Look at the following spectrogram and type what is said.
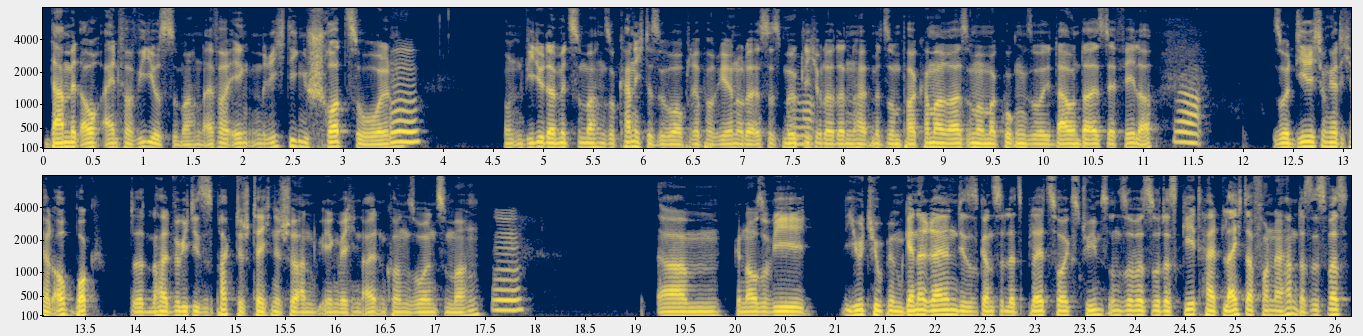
damit auch einfach Videos zu machen, einfach irgendeinen richtigen Schrott zu holen Hm. und ein Video damit zu machen, so kann ich das überhaupt reparieren oder ist es möglich Ja. oder dann halt mit so ein paar Kameras immer mal gucken, so da und da ist der Fehler. Ja. So in die Richtung hätte ich halt auch Bock, dann halt wirklich dieses praktisch-technische an irgendwelchen alten Konsolen zu machen. Hm. Ähm, genauso wie YouTube im Generellen, dieses ganze Let's Play-Zeug, Streams und sowas, so, das geht halt leichter von der Hand. Das ist was,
